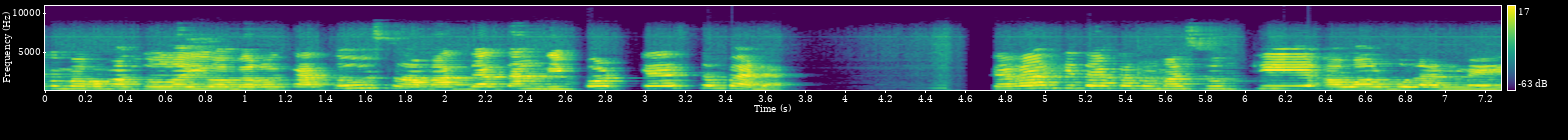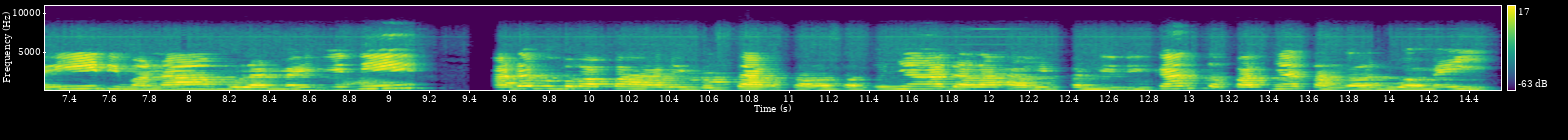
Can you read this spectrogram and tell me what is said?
Assalamualaikum warahmatullahi wabarakatuh. Selamat datang di podcast Sembada. Sekarang kita akan memasuki awal bulan Mei, di mana bulan Mei ini ada beberapa hari besar. Salah satunya adalah Hari Pendidikan, tepatnya tanggal 2 Mei.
